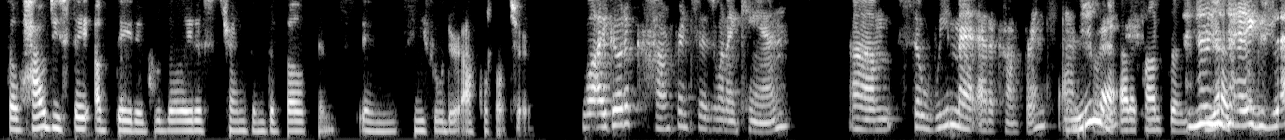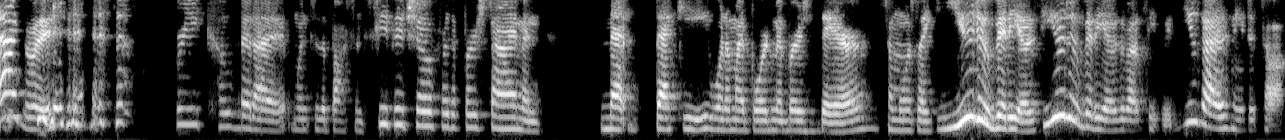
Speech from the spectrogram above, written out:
So, how do you stay updated with the latest trends and developments in seafood or aquaculture? Well, I go to conferences when I can. Um, so we met at a conference. Actually. We met at a conference. Exactly. Pre-COVID, I went to the Boston Seafood Show for the first time and met Becky, one of my board members there. Someone was like, "You do videos. You do videos about seafood. You guys need to talk."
